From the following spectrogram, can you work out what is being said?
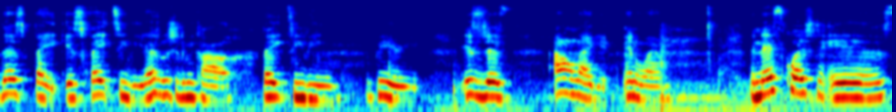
that's fake. It's fake TV. That's what should be called fake TV. Period. It's just I don't like it. Anyway, the next question is,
